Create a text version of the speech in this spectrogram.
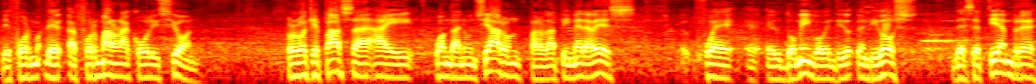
de, formar una coalición. Pero lo que pasa hay, cuando anunciaron para la primera vez, fue eh, el domingo 22 de septiembre,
